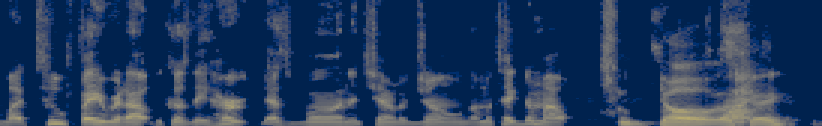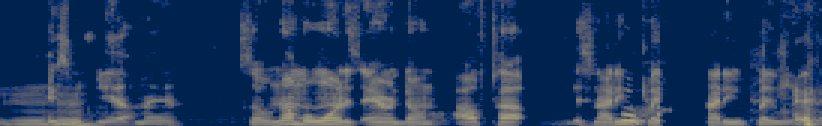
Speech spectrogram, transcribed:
my two favorite out because they hurt. That's Von and Chandler Jones. I'm gonna take them out. Two dog. Okay. It's- Mhm. yeah, man. So number one is Aaron Donald. Off top, it's not even play, not even play with.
